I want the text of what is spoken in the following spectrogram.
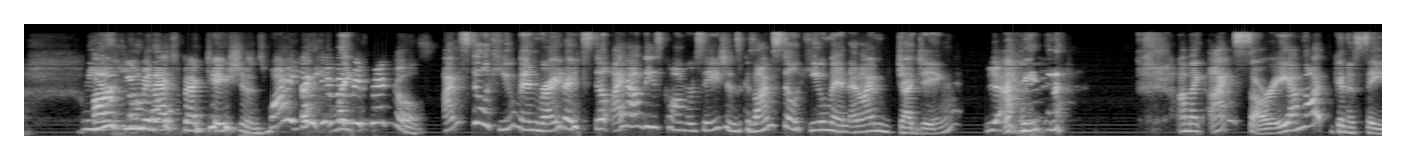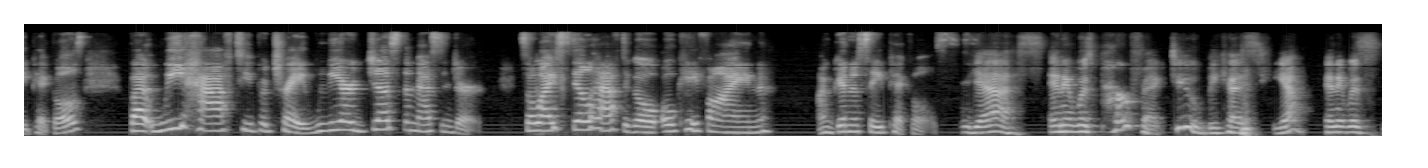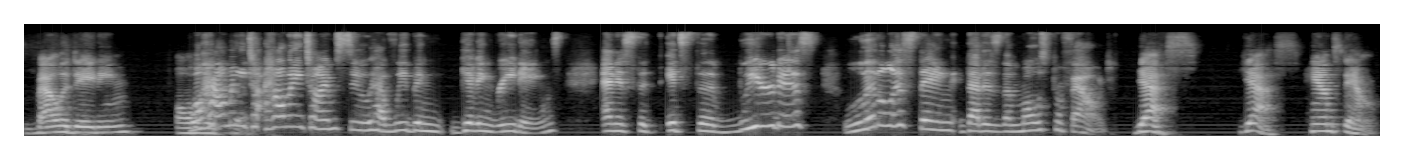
our human know- expectations why are you giving like- me pickles I'm still human, right? I still I have these conversations because I'm still human and I'm judging. yeah Right? I'm like, I'm sorry, I'm not gonna say pickles, but we have to portray. We are just the messenger. So I still have to go, okay, fine. I'm gonna say pickles. yes and it was perfect too because yeah and it was validating all Well, how many ti- how many times, Sue, have we been giving readings, and it's the it's the weirdest, littlest thing that is the most profound. Yes, yes, hands down.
